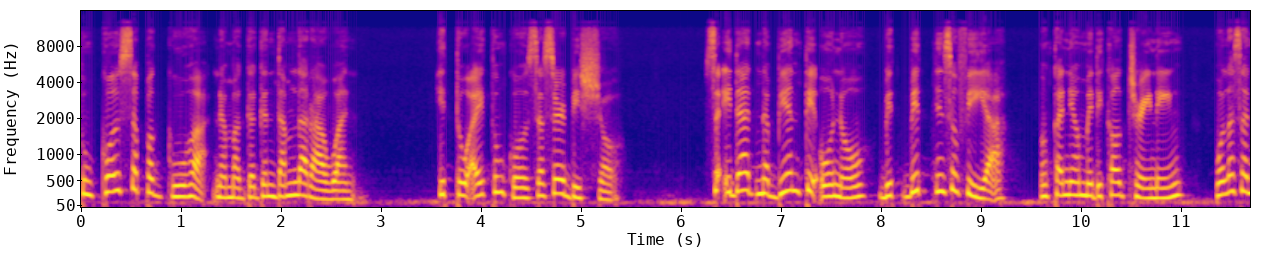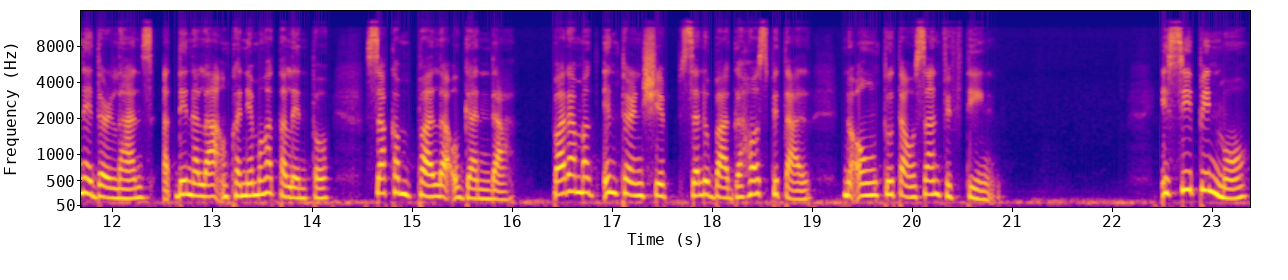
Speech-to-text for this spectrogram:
tungkol sa pagkuha ng magagandang larawan. Ito ay tungkol sa serbisyo. Sa edad na 21, bitbit ni Sofia ang kanyang medical training mula sa Netherlands at dinala ang kanyang mga talento sa Kampala, Uganda para mag-internship sa Lubaga Hospital noong 2015. Isipin mo,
